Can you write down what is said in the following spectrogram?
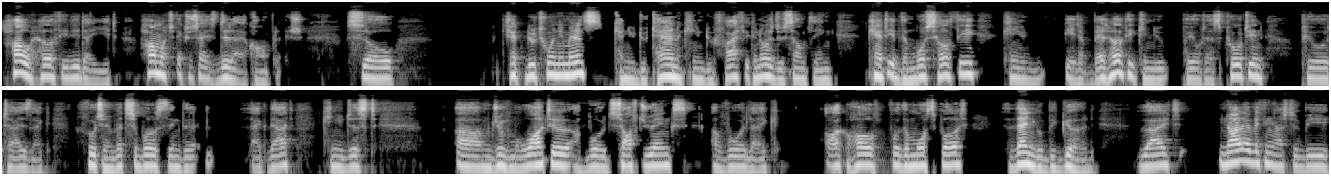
how healthy did I eat? How much exercise did I accomplish? So, can you do 20 minutes? Can you do 10? Can you do 5? You can always do something. Can't eat the most healthy? Can you eat a bit healthy? Can you prioritize protein? Prioritize like fruits and vegetables, things that, like that? Can you just um, drink more water? Avoid soft drinks? Avoid like alcohol for the most part? Then you'll be good, right? Not everything has to be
